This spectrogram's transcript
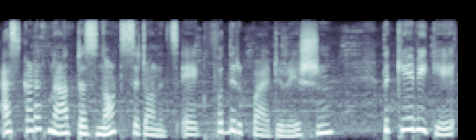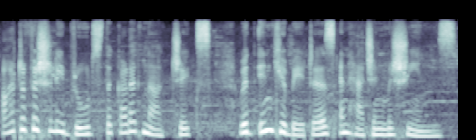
As Kadaknath does not sit on its egg for the required duration, the KVK artificially broods the Kadaknath chicks with incubators and hatching machines.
